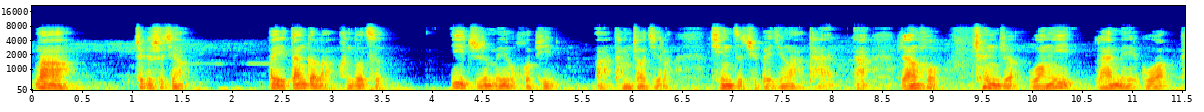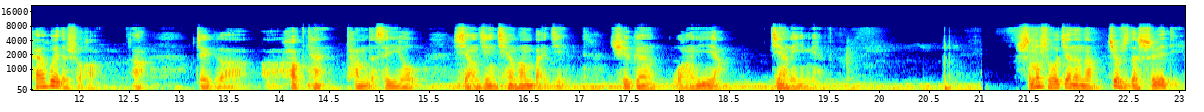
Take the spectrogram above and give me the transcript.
那这个事情被耽搁了很多次，一直没有获批啊。他们着急了，亲自去北京啊谈啊，然后趁着王毅来美国开会的时候啊。这个啊，Hocktan 他们的 CEO 想尽千方百计去跟王毅啊见了一面。什么时候见的呢？就是在十月底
